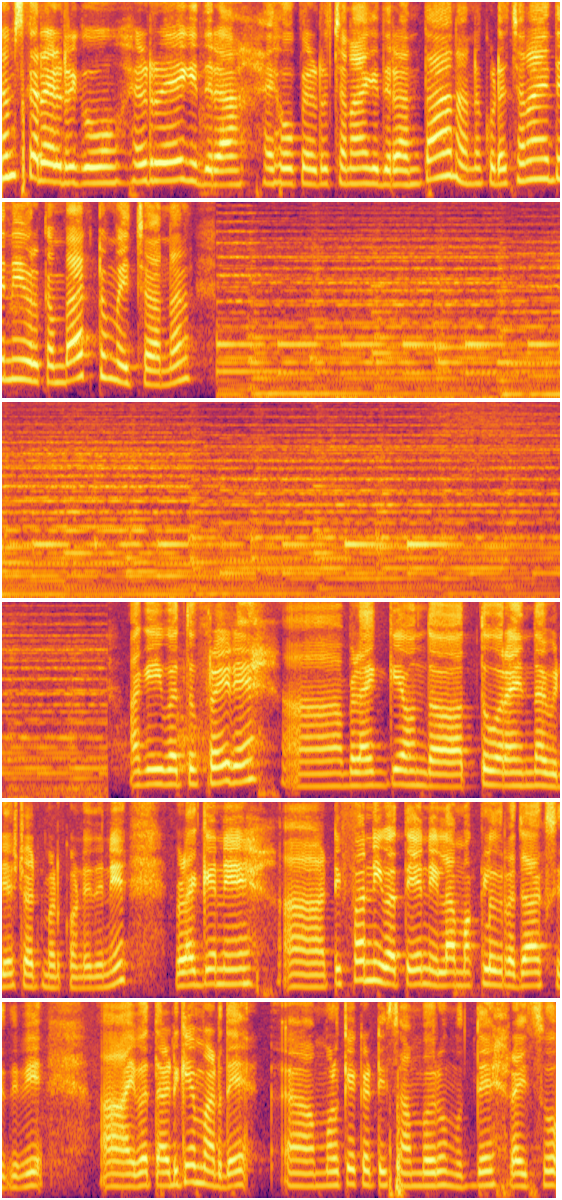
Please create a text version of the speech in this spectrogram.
ನಮಸ್ಕಾರ ಎಲ್ರಿಗೂ. ಎಲ್ಲರೂ ಹೇಗಿದ್ದೀರಾ? ಐ ಹೋಪ್ ಎಲ್ಲರೂ ಚೆನ್ನಾಗಿದ್ದೀರಾ ಅಂತ ನಾನು ಕೂಡ ಚೆನ್ನಾಗಿದ್ದೀನಿ. Welcome back to my channel ಹಾಗೆ ಇವತ್ತು ಫ್ರೈಡೇ ಬೆಳಗ್ಗೆ ಒಂದು ಹತ್ತುವರೆಯಿಂದ ವಿಡಿಯೋ ಸ್ಟಾರ್ಟ್ ಮಾಡ್ಕೊಂಡಿದ್ದೀನಿ. ಬೆಳಗ್ಗೆನೇ ಟಿಫನ್ ಇವತ್ತೇನಿಲ್ಲ, ಮಕ್ಳಿಗೆ ರಜಾ ಹಾಕ್ಸಿದ್ದೀವಿ ಇವತ್ತು ಅಡುಗೆ ಮಾಡಿದೆ. ಮೊಳಕೆ ಕಟ್ಟಿ ಸಾಂಬಾರು, ಮುದ್ದೆ ರೈಸು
